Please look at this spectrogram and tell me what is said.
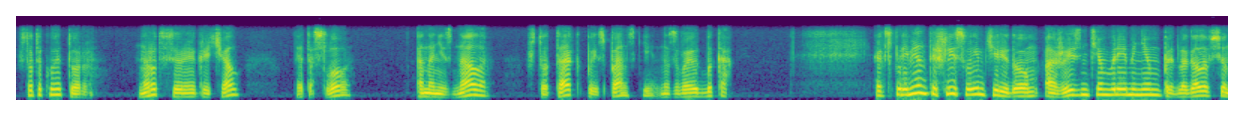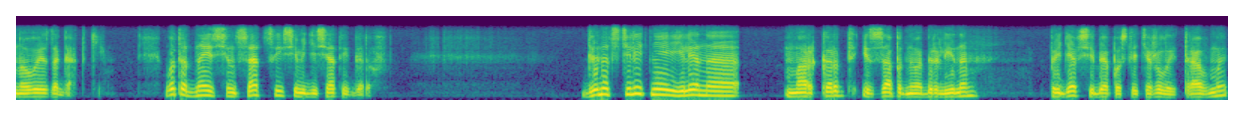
что такое Тора? Народ все время кричал, это слово. Она не знала, что так по-испански называют быка. Эксперименты шли своим чередом, а жизнь тем временем предлагала все новые загадки. Вот одна из сенсаций 70-х годов. Двенадцатилетняя Елена Маркард из западного Берлина, придя в себя после тяжелой травмы,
